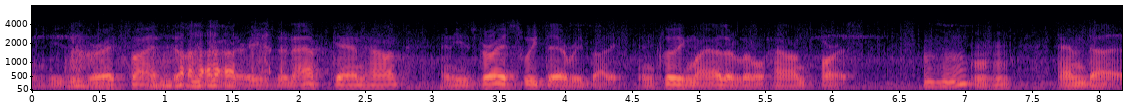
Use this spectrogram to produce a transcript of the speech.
and he's a very fine dog. He's an Afghan hound, and he's very sweet to everybody, including my other little hound, Horace. Mm-hmm. Mm-hmm. And uh,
